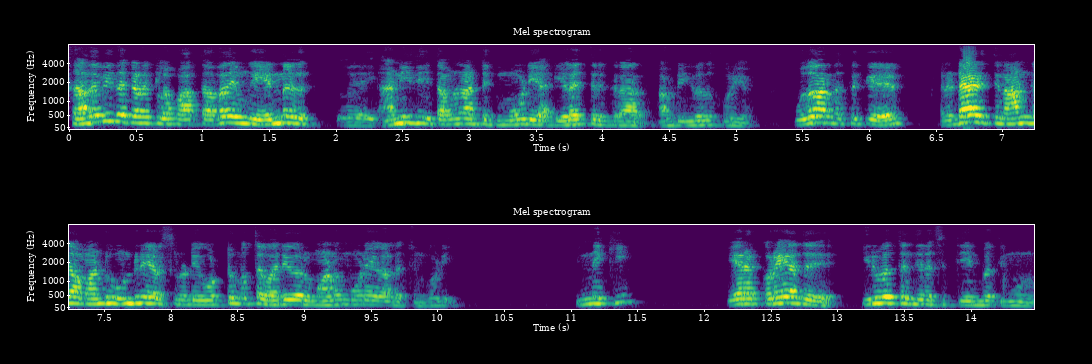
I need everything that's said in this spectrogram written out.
சதவீத கணக்குல பார்த்தாதான் இவங்க என்ன அநீதி தமிழ்நாட்டுக்கு மோடி இழைத்திருக்கிறார் அப்படிங்கிறது புரியும். உதாரணத்துக்கு ரெண்டாயிரத்தி நான்காம் ஆண்டு ஒன்றிய அரசினுடைய ஒட்டுமொத்த வரி வருமானம் மூணே கால் லட்சம் கோடி. இன்னைக்கு ஏறக்குறைய அது இருபத்தஞ்சு லட்சத்தி எண்பத்தி மூணு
